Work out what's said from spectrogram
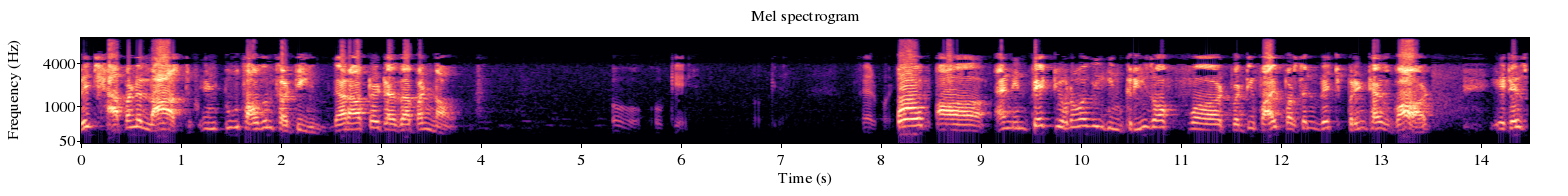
which happened last in 2013. Thereafter it has happened now. Oh, okay. Okay. Fair point. So, uh, and in fact, you know, the increase of uh, 25% which print has got, it is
